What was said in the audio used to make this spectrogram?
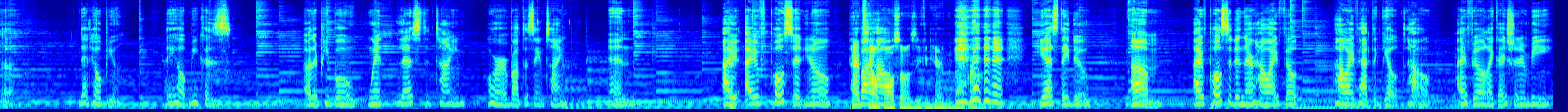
the that help you. They help me cuz other people went less the time or about the same time, and I I've posted, you know, Pets help how- also, as you can hear in the background. yes, they do. Um, I've posted in there how I felt, how I've had the guilt, how I feel like I shouldn't be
